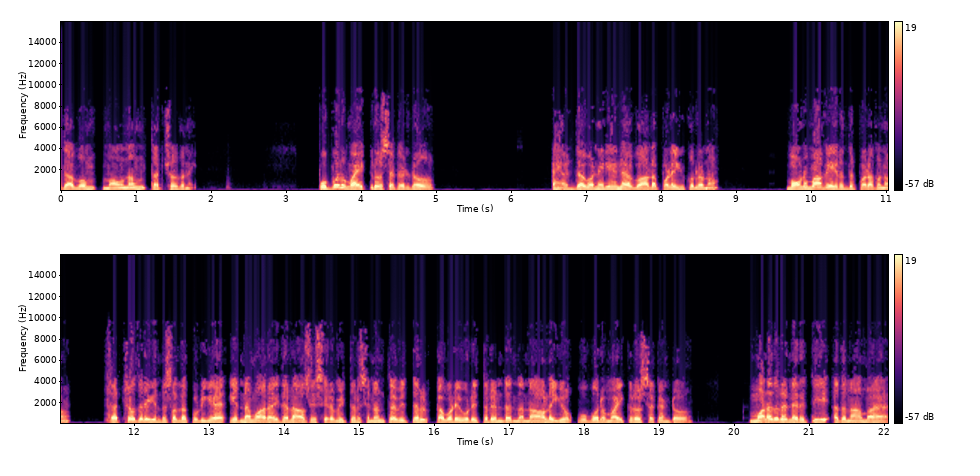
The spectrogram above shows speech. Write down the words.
தவம் மௌனம் தற்சோதனை. ஒவ்வொரு மைக்ரோ செகண்டும் தவ நிலையில வாழ பழகி கொள்ளணும். மௌனமாக இருந்து பழகணும். தற்சோதனை என்று சொல்லக்கூடிய எண்ணம் ஆராய்தல் ஆசை சீரமைத்தல் சினம் தவித்தல் கபடி உடைத்தல் என்ற அந்த நாளையும் ஒவ்வொரு மைக்ரோ செகண்டும் மனதுல நிறுத்தி அதை நாம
